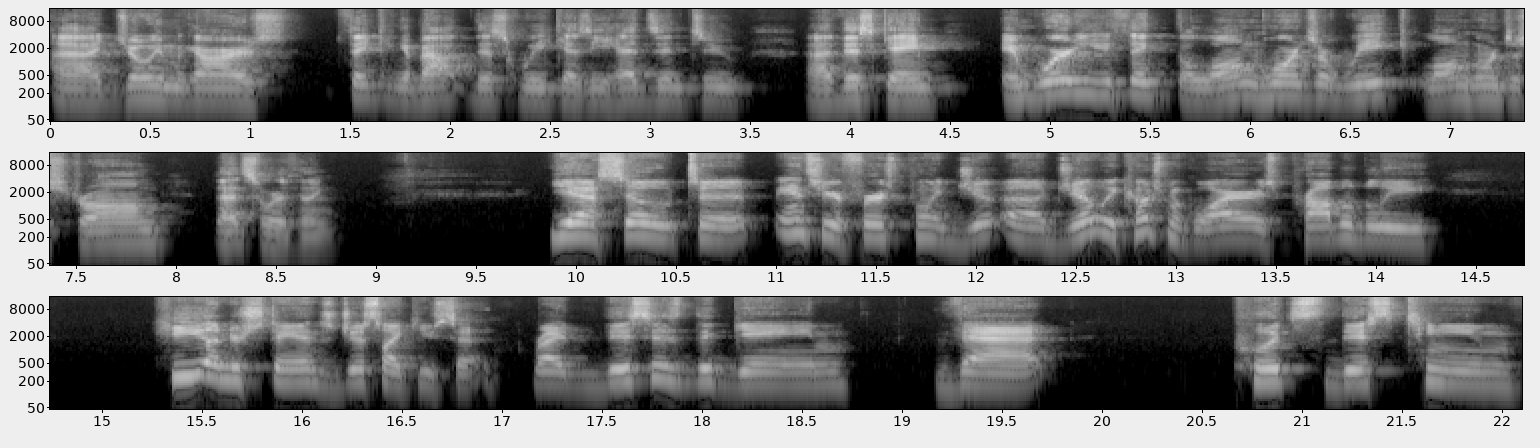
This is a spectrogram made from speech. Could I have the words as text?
uh, Joey McGuire's thinking about this week as he heads into uh, this game? And where do you think the Longhorns are weak? Longhorns are strong that sort of thing. Yeah. So to answer your first point, jo- uh, Joey, Coach McGuire is probably he understands just like you said, right? This is the game that puts this team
